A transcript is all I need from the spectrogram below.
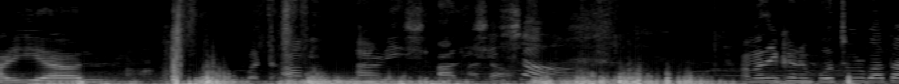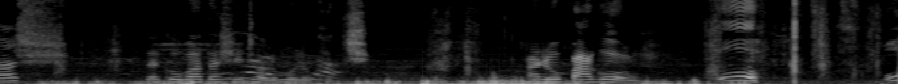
আরিয়ান বাট আমি আরিশ আলিশা। আমাদের এখানে প্রচুর বাতাস। দেখো বাতাসে ঝলমলো খাচ্ছে আর ও পাগল। ও! ও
